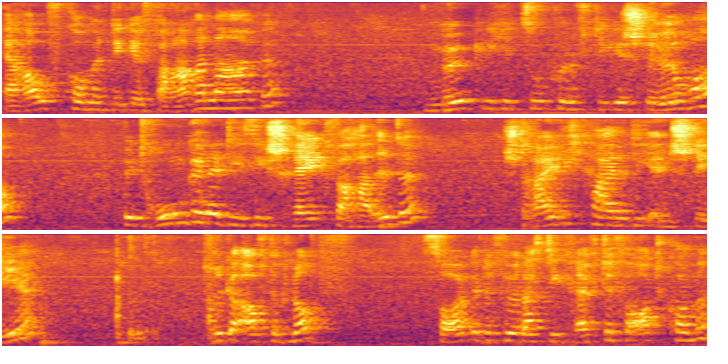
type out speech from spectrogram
heraufkommende Gefahrenlage, mögliche zukünftige Störer, Betrunkene, die sich schräg verhalten, Streitigkeiten, die entstehen, drücke auf den Knopf, sorge dafür, dass die Kräfte vor Ort kommen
